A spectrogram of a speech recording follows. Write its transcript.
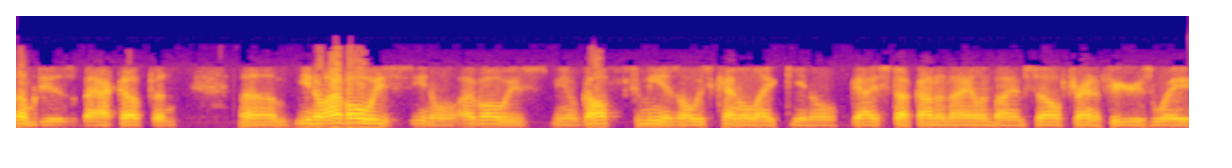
somebody as a backup. And, um, you know, I've always, you know, I've always, you know, golf to me is always kind of like, you know, guy stuck on an island by himself trying to figure his way,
